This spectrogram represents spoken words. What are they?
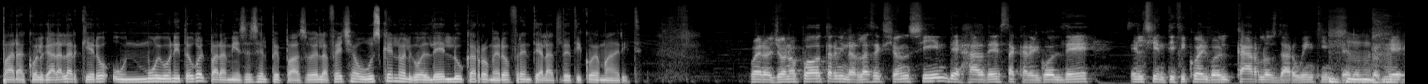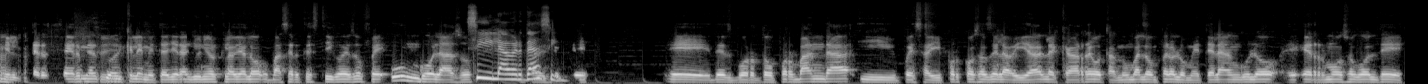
para colgar al arquero un muy bonito gol. Para mí ese es el pepazo de la fecha. Búsquenlo, el gol de Lucas Romero frente al Atlético de Madrid. Bueno, yo no puedo terminar la sección sin dejar de destacar el gol de el científico del gol, Carlos Darwin Quintero. Creo que el tercer Sí. gol que le mete ayer al Junior, Claudia lo va a ser testigo de eso, fue un golazo. Sí, la verdad sí. que, eh, desbordó por banda y pues ahí por cosas de la vida le acaba rebotando un balón, pero lo mete al ángulo. Eh, hermoso gol de,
